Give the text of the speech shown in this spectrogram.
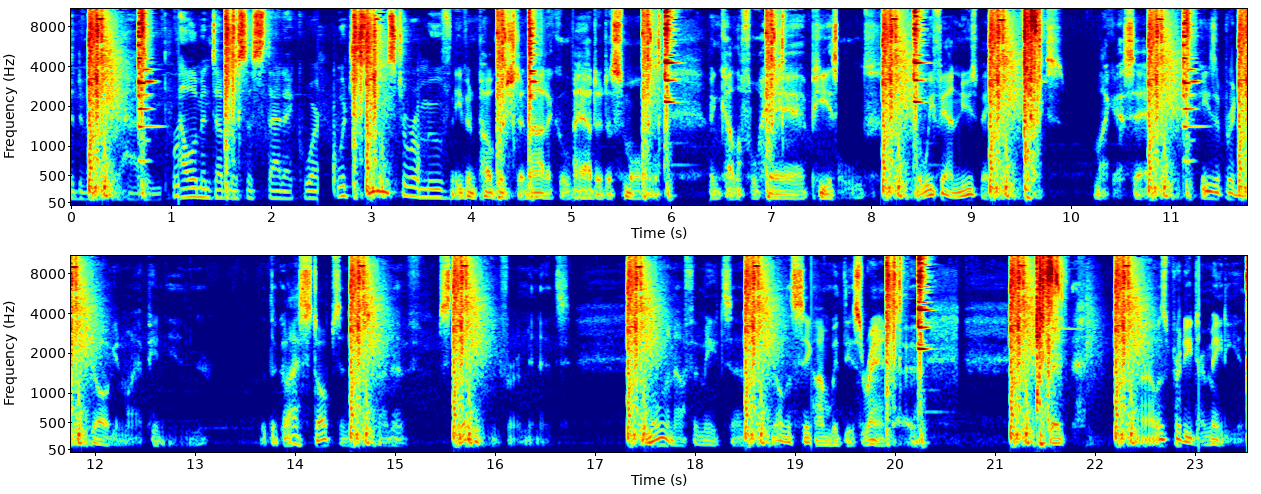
the developer has improved. Element of this aesthetic, where which seems to remove Even published an article. I added a small and colourful hair, pierced. But we found newspaper. Like I said, he's a pretty good dog in my opinion. But the guy stops and just kind of stares at me for a minute. Long enough for me to smell the sick I'm with this rando. But I was pretty immediate.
